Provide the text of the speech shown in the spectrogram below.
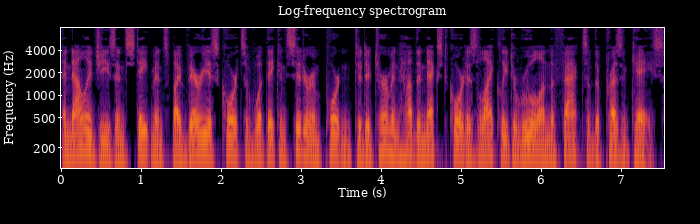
analogies and statements by various courts of what they consider important to determine how the next court is likely to rule on the facts of the present case.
